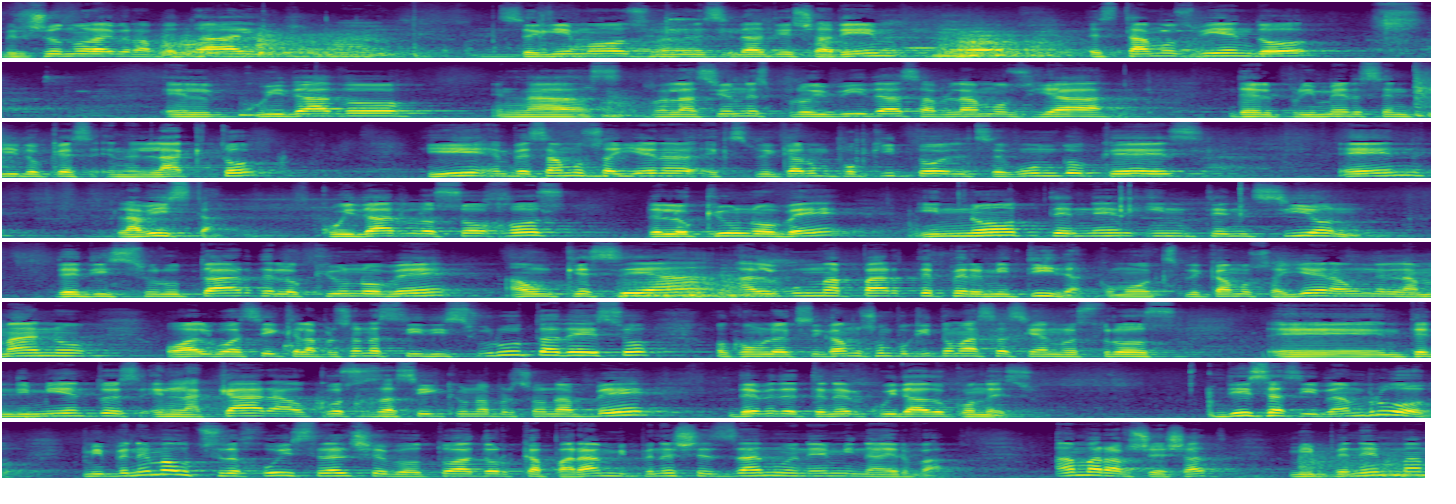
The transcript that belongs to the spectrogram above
Birshut Moray Rabotay. Seguimos en Mesilat Yesharim. Estamos viendo el cuidado en las relaciones prohibidas. Hablamos ya del primer sentido que es en el acto. Y empezamos ayer a explicar un poquito el segundo que es en la vista. Cuidar los ojos de lo que uno ve y no tener intención de disfrutar de lo que uno ve, aunque sea alguna parte permitida, como explicamos ayer, aún en la mano o algo así, que la persona si disfruta de eso, o como lo explicamos un poquito más hacia nuestros eh, entendimientos, en la cara o cosas así que una persona ve, debe de tener cuidado con eso. Dice así, Bambruod, mi penema Israel shebeoto ador kapara, mi pene shezanu enem Amarav Sheshat, מפני מה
